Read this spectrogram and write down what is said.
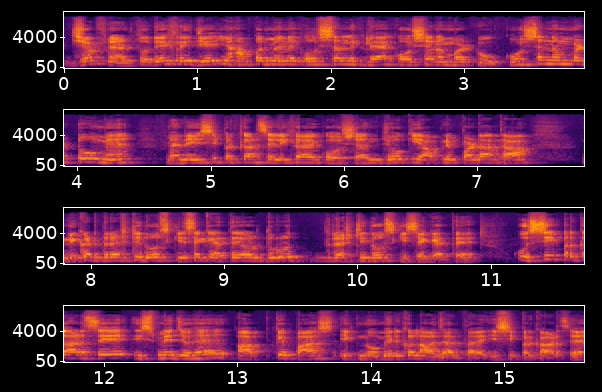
जब फ्रेंड तो देख लीजिए, यहाँ पर मैंने क्वेश्चन लिख लिया है question number two question number two में मैंने इसी प्रकार से लिखा है क्वेश्चन जो कि आपने पढ़ा था निकट दृष्टि दोष किसे कहते हैं और दूर दृष्टि दोष किसे कहते हैं। उसी प्रकार से इसमें जो है आपके पास एक नोमेरिकल आ जाता है, इसी प्रकार से।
